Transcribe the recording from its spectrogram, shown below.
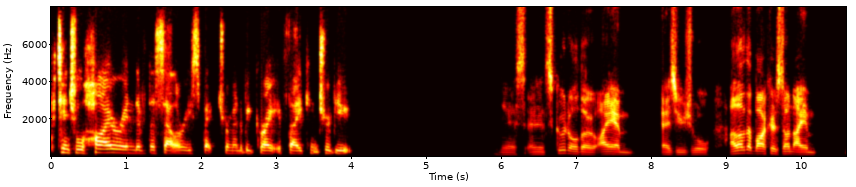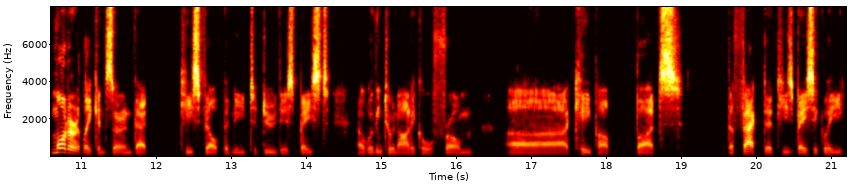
potential higher end of the salary spectrum it'd be great if they contribute. Yes and it's good although i am as usual i love that marco's done. I am moderately concerned that he's felt the need to do this based uh, willing to an article from uh Keepup but the fact that he's basically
